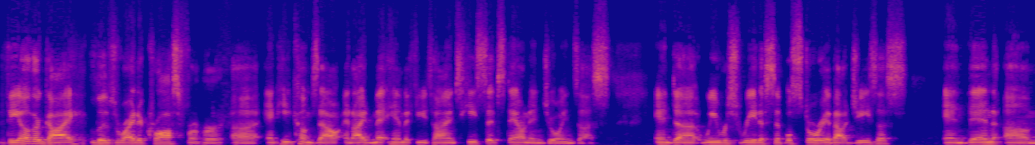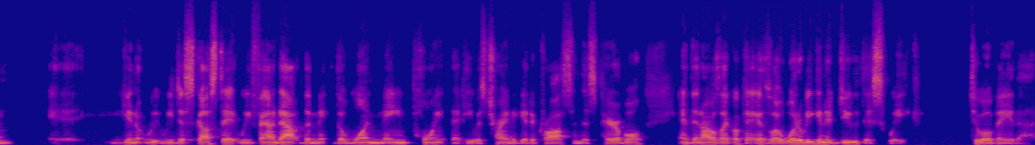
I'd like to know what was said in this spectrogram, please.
the other guy lives right across from her uh, and he comes out and i'd met him a few times. He sits down and joins us. And uh, we just read a simple story about jesus and then um, you know we, we discussed it. We found out the the one main point that he was trying to get across in this parable. And then i was like okay so what are we going to do this week to obey that?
